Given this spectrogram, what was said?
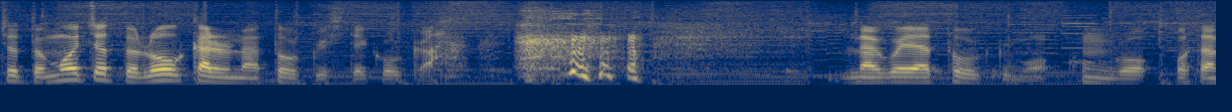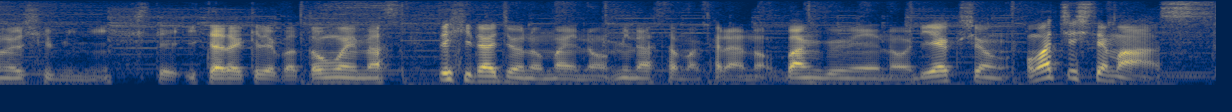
ちょっともうちょっとローカルなトークしていこうか。名古屋トークも今後お楽しみにしていただければと思います。ぜひラジオの前の皆様からの番組へのリアクションお待ちしてます。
